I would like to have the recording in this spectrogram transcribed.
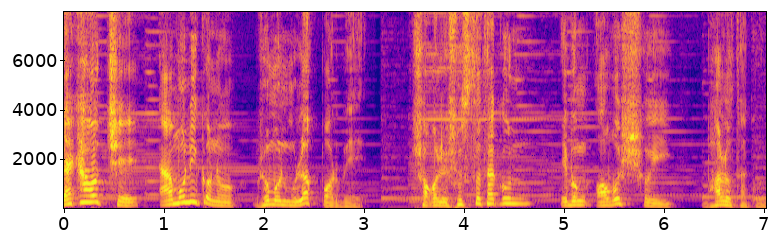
দেখা হচ্ছে এমনই কোনো ভ্রমণমূলক পর্বে। সকলে সুস্থ থাকুন এবং অবশ্যই ভালো থাকুন।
